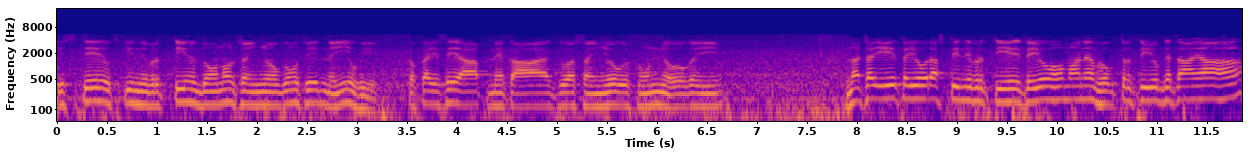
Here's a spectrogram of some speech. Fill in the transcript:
इससे उसकी निवृत्ति दोनों संयोगों से नहीं हुई। तो कैसे आपने कहा कि वह संयोग शून्य हो गई? न चाहिए तयोरस्ति निवृत्ति तयो माने भोक्तृत्व योग्यताया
